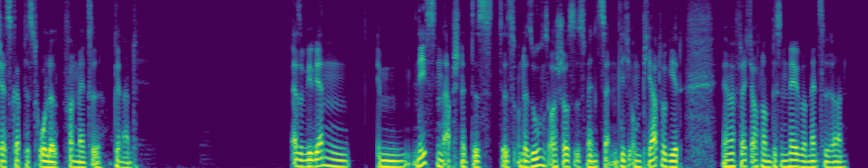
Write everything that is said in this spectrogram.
Cesca-Pistole von Menzel genannt also wir werden im nächsten Abschnitt des, des Untersuchungsausschusses, wenn es dann endlich um Piatto geht, werden wir vielleicht auch noch ein bisschen mehr über Menzel hören.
